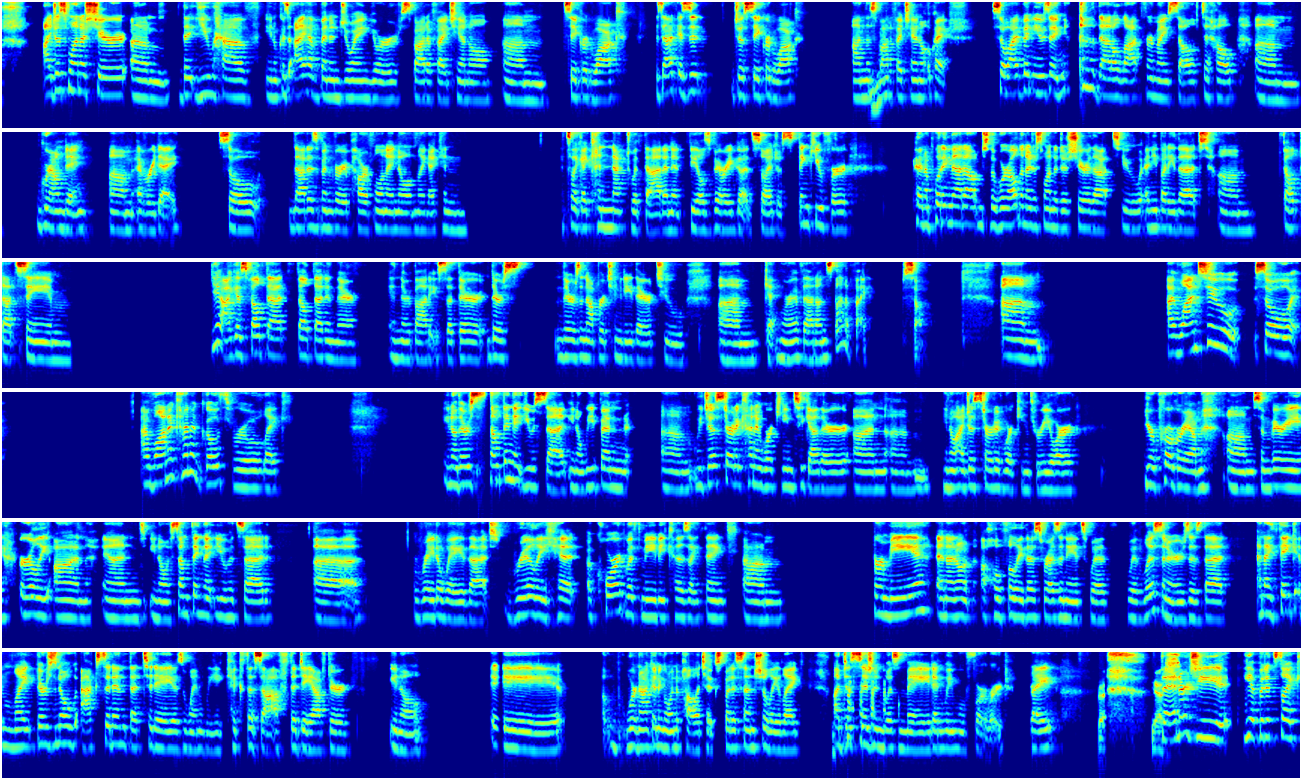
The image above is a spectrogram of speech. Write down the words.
I just want to share um, that you have you know because i have been enjoying your spotify channel um, sacred walk. Is that is it just sacred walk on the mm-hmm. spotify channel? Okay so i've been using that a lot for myself to help um, grounding um, every day so that has been very powerful and i know i'm like i can it's like I connect with that and it feels very good. So I just thank you for kind of putting that out into the world. And I just wanted to share that to anybody that um, felt that same, yeah, I guess felt that felt that in their in their bodies that there there's there's an opportunity there to um, get more of that on Spotify. So um, I want to so I want to kind of go through like, you know, there's something that you said, you know, we've been, um, we just started kind of working together on, um, you know, I just started working through your, your program, um, some very early on. And, you know, something that you had said, uh, right away that really hit a chord with me because I think, um, for me and i don't hopefully this resonates with with listeners is that and i think in light there's no accident that today is when we kick this off the day after you know a we're not going to go into politics but essentially like a decision was made and we move forward right, right. Yes. the energy yeah but it's like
